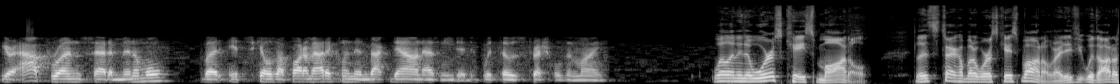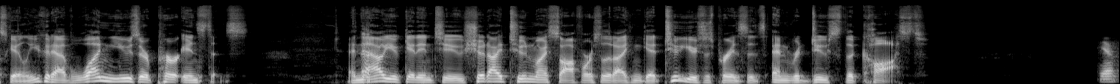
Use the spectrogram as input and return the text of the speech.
your app runs at a minimal, but it scales up automatically and then back down as needed with those thresholds in mind. Well, and in the worst case model, let's talk about a worst case model, right? If you, with auto scaling, you could have one user per instance. And now you get into should I tune my software so that I can get two users per instance and reduce the cost? Yeah.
